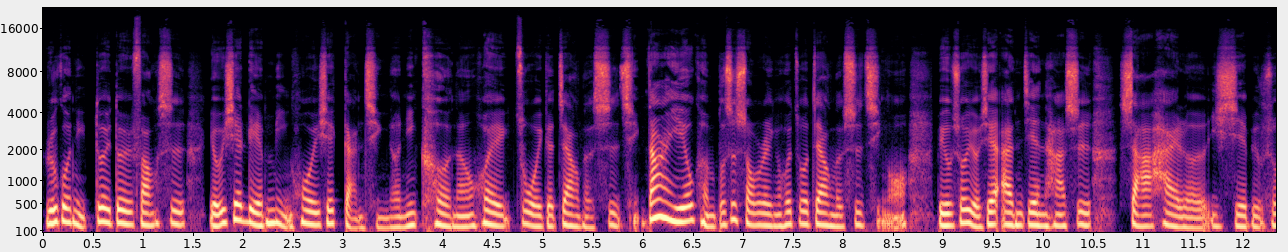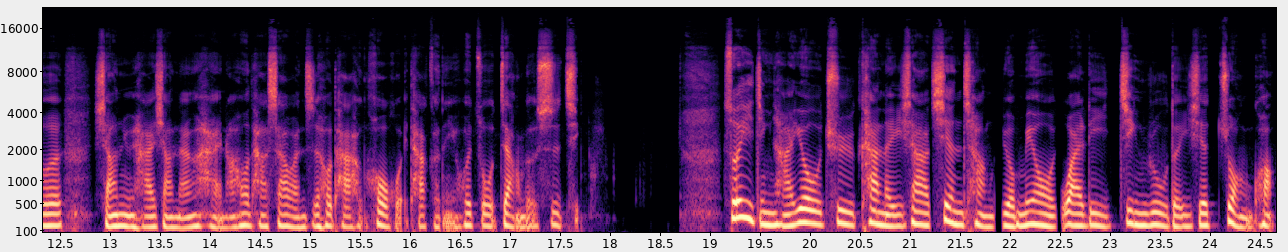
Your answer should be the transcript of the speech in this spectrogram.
如果你对对方是有一些怜悯或一些感情的，你可能会做一个这样的事情。当然，也有可能不是熟人也会做这样的事情哦。比如说，有些案件他是杀害了一些，比如说小女孩、小男孩，然后他杀完之后，他很后悔，他可能也会做这样的事情。所以警察又去看了一下现场有没有外力进入的一些状况，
